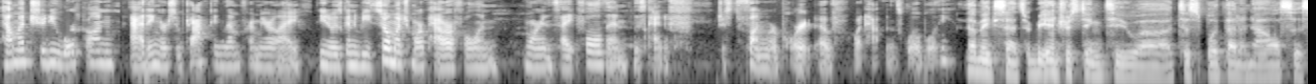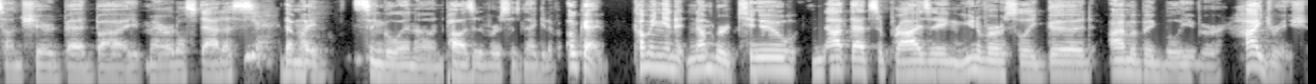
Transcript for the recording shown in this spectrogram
how much should you work on adding or subtracting them from your life you know is going to be so much more powerful and more insightful than this kind of just fun report of what happens globally. That makes sense. It'd be interesting to uh, to split that analysis on shared bed by marital status. Yeah. That might single in on positive versus negative. Okay. Coming in at number two, not that surprising, universally good. I'm a big believer. Hydration.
